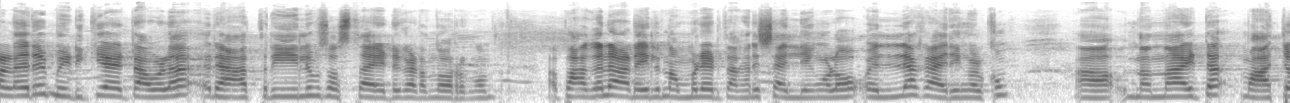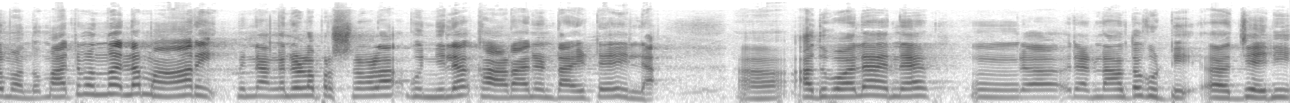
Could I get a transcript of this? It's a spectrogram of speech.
വളരെ മിടുക്കിയായിട്ട് അവൾ രാത്രിയിലും സ്വസ്ഥമായിട്ട് കിടന്നുറങ്ങും. പകലാണെങ്കിലും നമ്മുടെ അടുത്ത് അങ്ങനെ ശല്യങ്ങളോ എല്ലാ കാര്യങ്ങൾക്കും നന്നായിട്ട് മാറ്റം വന്നു. മാറ്റം വന്നല്ല മാറി. പിന്നെ അങ്ങനെയുള്ള പ്രശ്നങ്ങൾ കുഞ്ഞിൽ കാണാനുണ്ടായിട്ടേ ഇല്ല. അതുപോലെ തന്നെ രണ്ടാമത്തെ കുട്ടി ജനി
